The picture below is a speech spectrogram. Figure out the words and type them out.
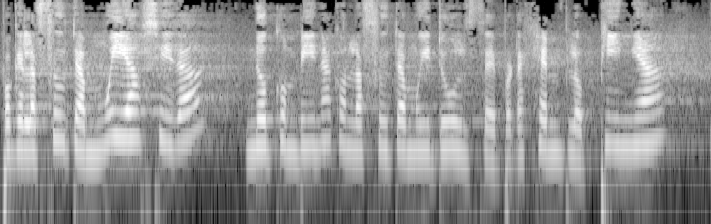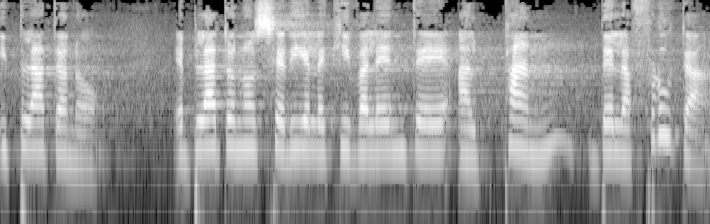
porque la fruta muy ácida no combina con la fruta muy dulce. Por ejemplo, piña y plátano. El plátano sería el equivalente al pan de la fruta.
